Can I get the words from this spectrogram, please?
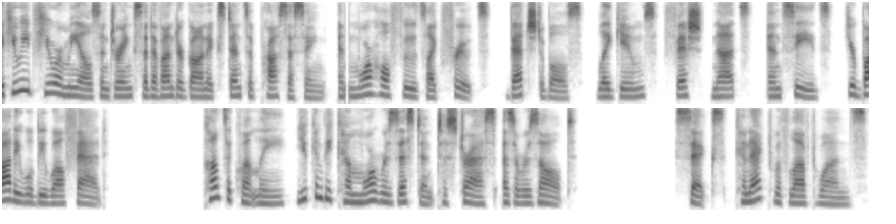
If you eat fewer meals and drinks that have undergone extensive processing and more whole foods like fruits, vegetables, legumes, fish, nuts, and seeds, your body will be well fed. Consequently, you can become more resistant to stress as a result. 6. Connect with loved ones.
